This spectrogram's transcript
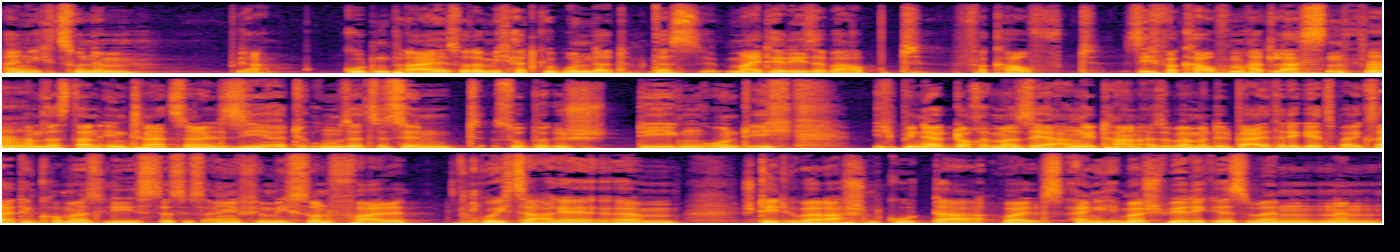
eigentlich zu einem ja, guten Preis oder mich hat gewundert, dass Mai Theresa überhaupt verkauft, sich verkaufen hat lassen, hm. haben das dann internationalisiert, Umsätze sind super gestiegen und ich, ich bin ja doch immer sehr angetan. Also wenn man die Beiträge jetzt bei Exciting Commerce liest, das ist eigentlich für mich so ein Fall, wo ich sage, ähm, steht überraschend gut da, weil es eigentlich immer schwierig ist, wenn ein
